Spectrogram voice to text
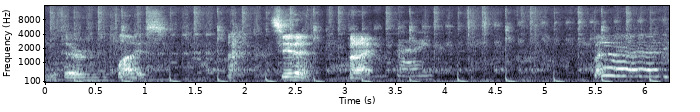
with our replies. See you then. Bye. Bye. Bye.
